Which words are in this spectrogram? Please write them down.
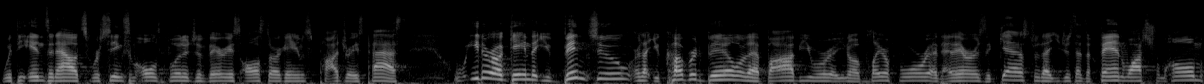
with the ins and outs. We're seeing some old footage of various All Star games Padres past. Either a game that you've been to, or that you covered, Bill, or that Bob you were you know a player for there as a guest, or that you just as a fan watched from home.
